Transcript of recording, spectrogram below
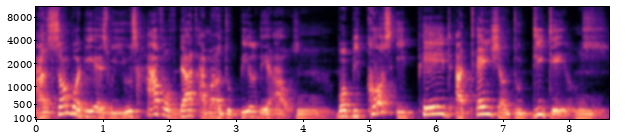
And somebody else will use half of that amount to build a house. Hmm. But because he paid attention to details,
